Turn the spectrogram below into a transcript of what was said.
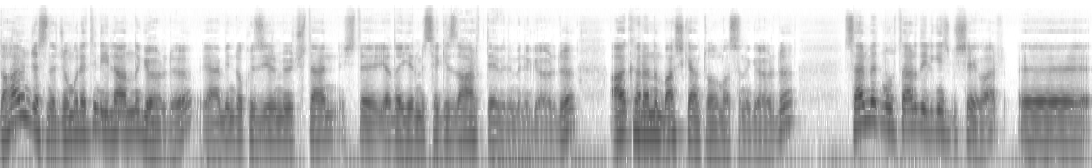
Daha öncesinde Cumhuriyet'in ilanını gördü. Yani 1923'ten işte ya da 28'de harf devrimini gördü. Ankara'nın başkent olmasını gördü. Sermet Muhtar'da ilginç bir şey var. E,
